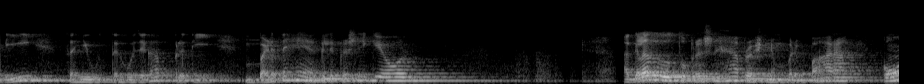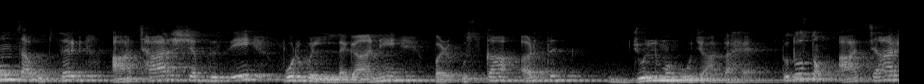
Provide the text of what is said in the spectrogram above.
डी सही उत्तर हो जाएगा प्रति। बढ़ते हैं अगले प्रश्न की ओर। अगला जो दोस्तों प्रश्न है, प्रश्न नंबर बारह कौन सा उपसर्ग आचार शब्द से पूर्व लगाने पर उसका अर्थ जुल्म हो जाता है? तो दोस्तों, आचार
